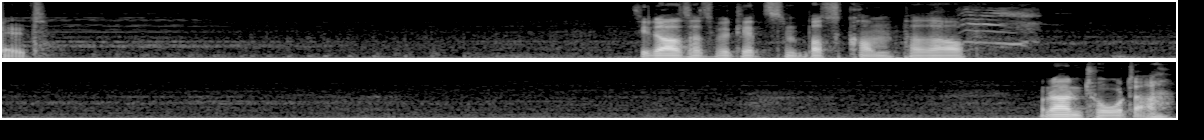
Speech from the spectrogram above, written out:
Geld. Sieht aus, als wird jetzt ein Boss kommen. Pass auf. Oder ein Toter.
